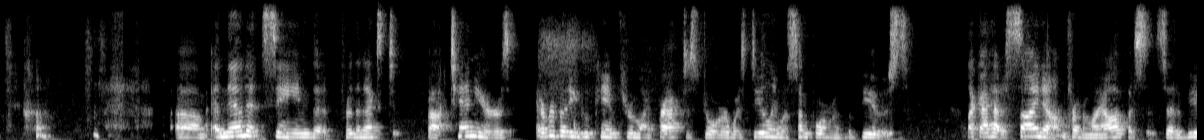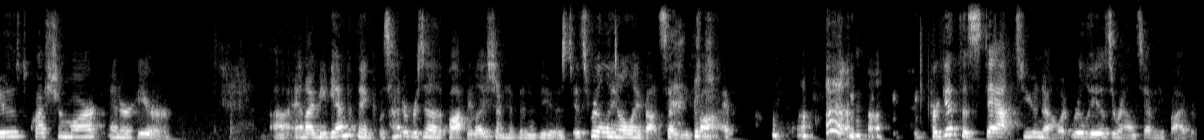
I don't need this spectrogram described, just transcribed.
um, and then it seemed that for the next about 10 years, everybody who came through my practice door was dealing with some form of abuse. Like I had a sign out in front of my office that said "abused?" question mark enter here. Uh, and I began to think it was 100% of the population had been abused. It's really only about 75. Forget the stats, you know, it really is around 75%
